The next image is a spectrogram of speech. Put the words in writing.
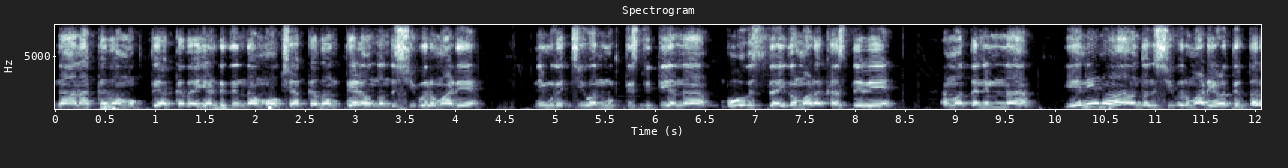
ಜ್ಞಾನ ಅಕ್ಕದ ಮುಕ್ತಿ ಅಕ್ಕದ ಎಂಟದಿಂದ ಮೋಕ್ಷ ಅಕ್ಕದ ಅಂತೇಳಿ ಒಂದೊಂದು ಶಿಬಿರ ಮಾಡಿ ನಿಮ್ಗೆ ಜೀವನ್ ಮುಕ್ತಿ ಸ್ಥಿತಿಯನ್ನ ಭೋಗಿಸ್ತ ಇದು ಮಾಡಕ್ ಹಚ್ತೇವಿ. ಮತ್ತ ನಿಮ್ನ ಏನೇನು ಒಂದೊಂದು ಶಿಬಿರ ಮಾಡಿ ಹೇಳ್ತಿರ್ತಾರ.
